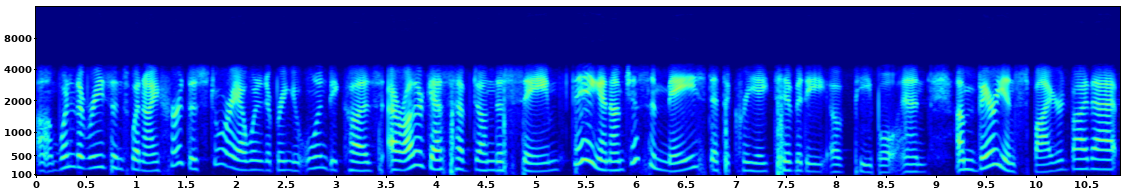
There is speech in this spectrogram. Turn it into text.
um one of the reasons when I heard the story I wanted to bring you on because our other guests have done the same thing and I'm just amazed at the creativity of people and I'm very inspired by that.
